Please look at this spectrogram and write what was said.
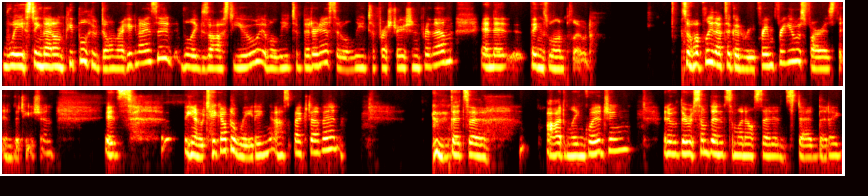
wasting that on people who don't recognize it will exhaust you. It will lead to bitterness. It will lead to frustration for them and it things will implode. So hopefully that's a good reframe for you as far as the invitation. It's you know take out the waiting aspect of it. That's a odd languaging. And there was something someone else said instead that I,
